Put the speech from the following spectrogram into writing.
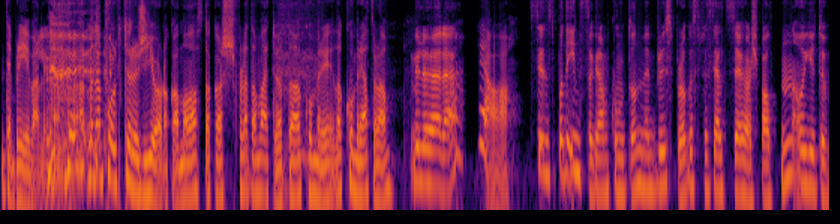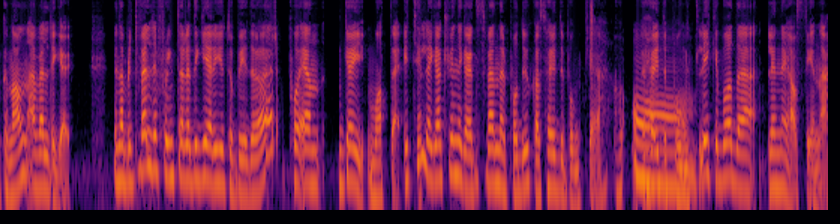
Det blir veldig bra. Men folk tør ikke gjøre noe annet, da, stakkars. For de vet jo at da kommer jeg, da kommer jeg etter dem. Vil du høre? Ja. Synes både Instagram-kontoen med Brusblogg og spesielt Se og Hør-spalten og YouTube-kanalen er veldig gøy. Hun har blitt veldig flink til å redigere YouTube-videoer på en gøy måte. I tillegg har Kvinneguidens venner på dukas høydepunkt, høydepunkt liker både Linnea og Stine.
